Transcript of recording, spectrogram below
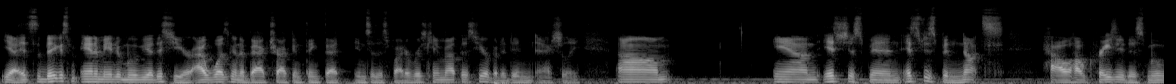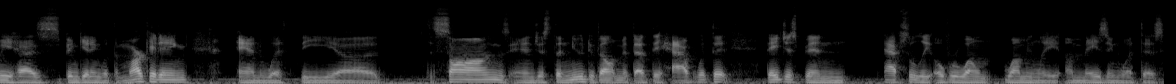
Yeah, it's the biggest animated movie of this year. I was to backtrack and think that Into the Spider Verse came out this year, but it didn't actually. Um, and it's just been it's just been nuts how how crazy this movie has been getting with the marketing and with the uh, the songs and just the new development that they have with it. They just been absolutely overwhelmingly amazing with this.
